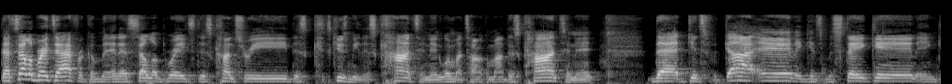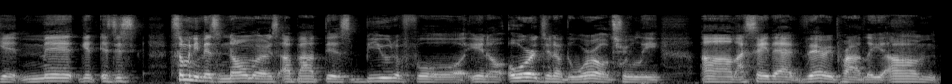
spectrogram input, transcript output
that celebrates Africa, man. That celebrates this country, this excuse me, this continent. What am I talking about? This continent that gets forgotten and gets mistaken and get mit get it's just so many misnomers about this beautiful, you know, origin of the world truly. Um, I say that very proudly. Um,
